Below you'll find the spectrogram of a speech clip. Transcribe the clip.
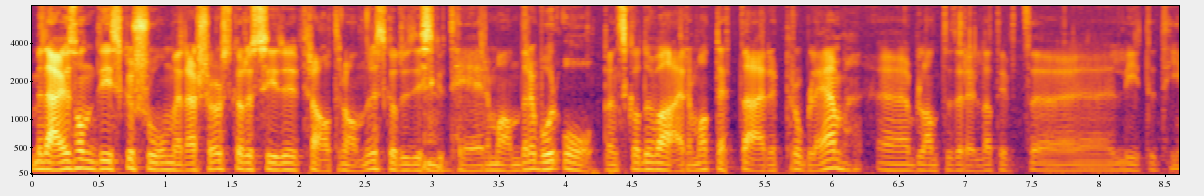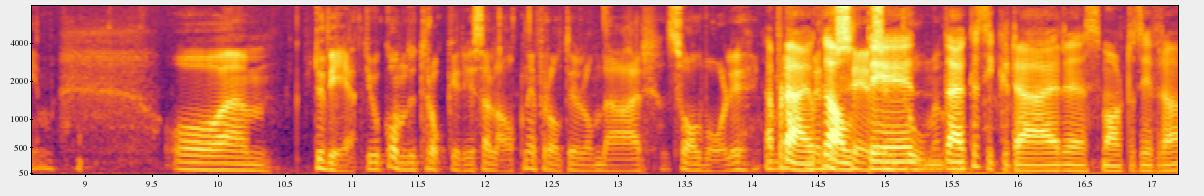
men det er jo sånn diskusjon med deg sjøl. Skal du si det fra til noen andre? Skal du diskutere med andre? Hvor åpen skal du være om at dette er et problem eh, blant et relativt eh, lite team? Og um, du vet jo ikke om du tråkker i salaten i forhold til om det er så alvorlig. Ja, For det er jo ikke alltid, det er jo ikke sikkert det er eh, smart å si fra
